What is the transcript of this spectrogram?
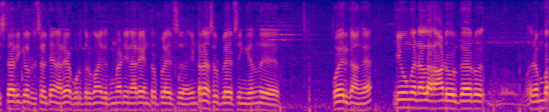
ஹிஸ்டாரிக்கல் ரிசல்ட்டே நிறையா கொடுத்துருக்கோம். இதுக்கு முன்னாடி நிறைய இன்டர் பிளேயர்ஸ் இன்டர்நேஷ்னல் பிளேயர்ஸ் இங்கேருந்து போயிருக்காங்க. இவங்க நல்ல ஹார்ட் ஒர்க்கர் ரொம்ப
